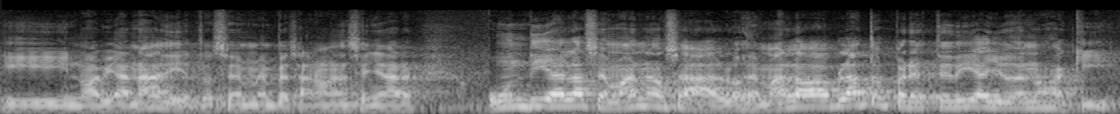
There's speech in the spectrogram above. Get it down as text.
y no había nadie. Entonces me empezaron a enseñar un día a la semana, o sea, los demás lavan platos, pero este día ayúdenos aquí.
